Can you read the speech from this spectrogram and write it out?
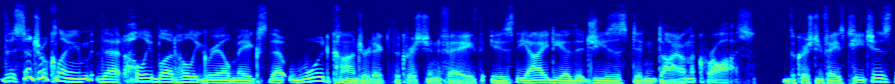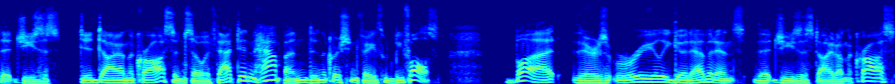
The central claim that Holy Blood, Holy Grail makes that would contradict the Christian faith is the idea that Jesus didn't die on the cross the Christian faith teaches that Jesus did die on the cross. And so if that didn't happen, then the Christian faith would be false. But there's really good evidence that Jesus died on the cross,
